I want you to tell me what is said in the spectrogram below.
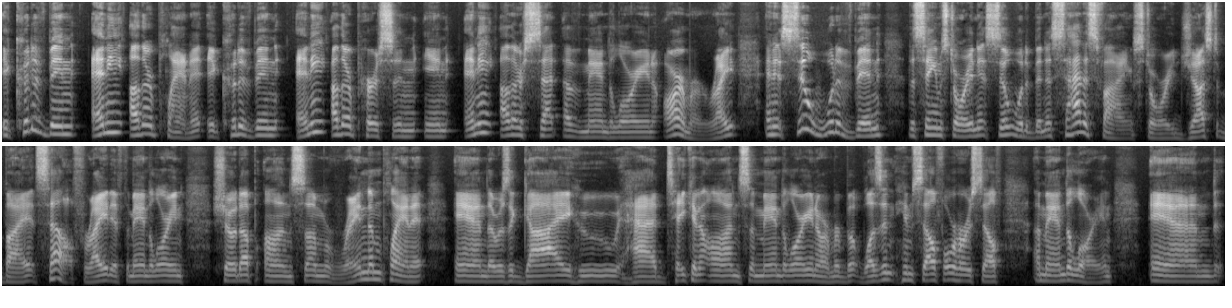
It could have been any other planet, it could have been any other person in any other set of Mandalorian armor, right? And it still would have been the same story and it still would have been a satisfying story just by itself, right? If the Mandalorian showed up on some random planet and there was a guy who had taken taken on some Mandalorian armor, but wasn't himself or herself a Mandalorian. And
